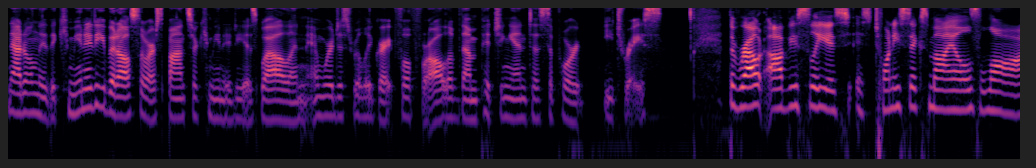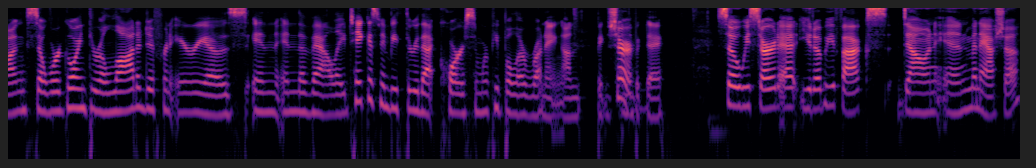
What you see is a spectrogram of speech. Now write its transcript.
not only the community but also our sponsor community as well, and, and we're just really grateful for all of them pitching in to support each race. The route obviously is is 26 miles long, so we're going through a lot of different areas in in the valley. Take us maybe through that course and where people are running on big on Sure. a big day. So we start at UW Fox down in Menasha,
